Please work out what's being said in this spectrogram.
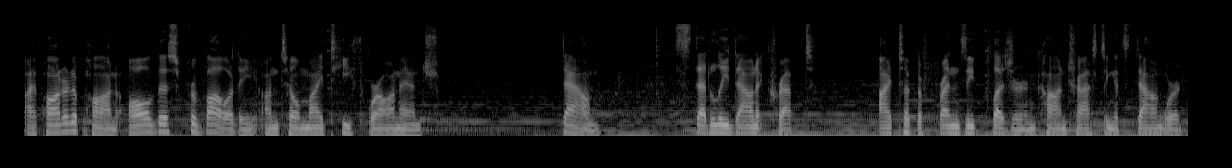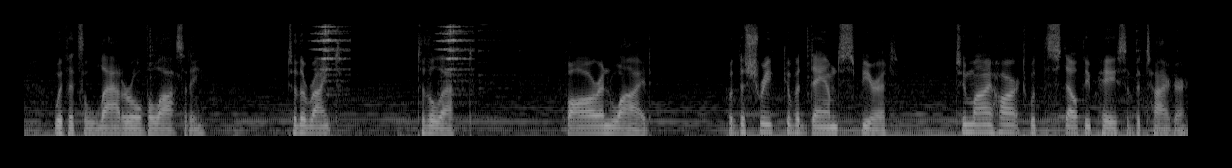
I pondered upon all this frivolity until my teeth were on edge. Down, steadily down it crept. I took a frenzied pleasure in contrasting its downward with its lateral velocity. To the right, to the left, far and wide, with the shriek of a damned spirit, to my heart with the stealthy pace of the tiger.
